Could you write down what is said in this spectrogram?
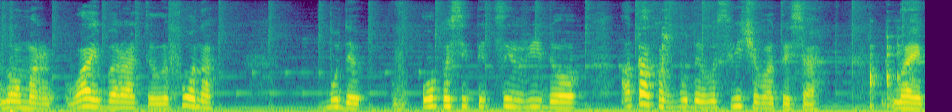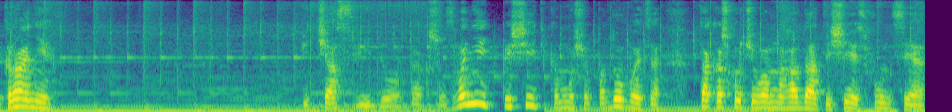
номер вайбера, телефона буде в описі під цим відео, а також буде висвічуватися на екрані під час відео. Так що дзвоніть, пишіть, кому що подобається. Також хочу вам нагадати, ще є функція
